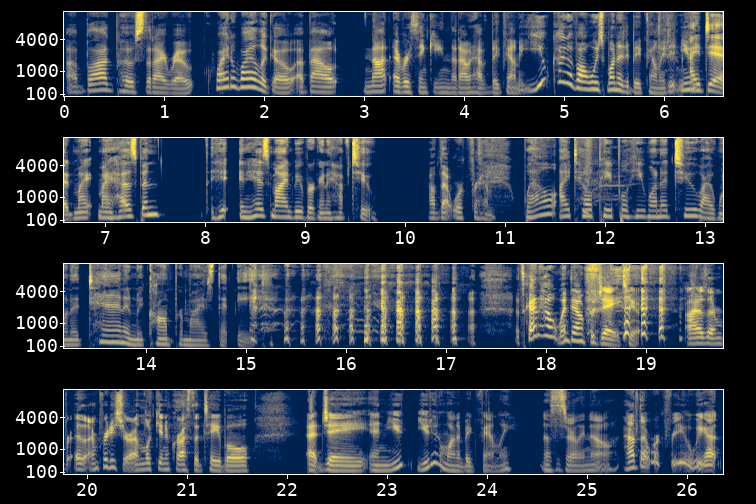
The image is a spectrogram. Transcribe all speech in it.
a blog post that I wrote quite a while ago about not ever thinking that I would have a big family. You kind of always wanted a big family, didn't you? I did. My my husband, in his mind, we were going to have two. How'd that work for him? Well, I tell people he wanted two, I wanted ten, and we compromised at eight. That's kind of how it went down for Jay too. As I'm, I'm pretty sure. I'm looking across the table at Jay, and you you didn't want a big family necessarily. No, how'd that work for you? We got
